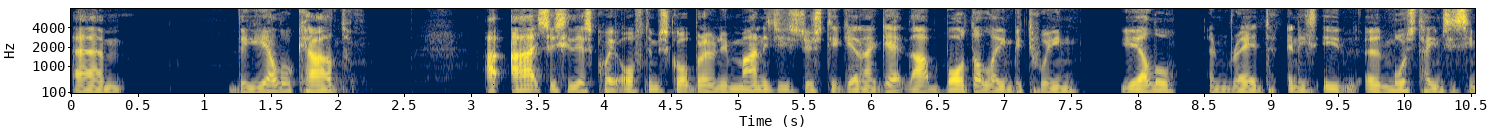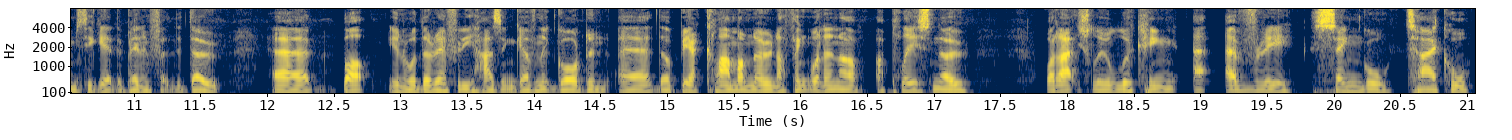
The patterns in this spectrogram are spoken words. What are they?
Um, the yellow card. I, I actually see this quite often with Scott Brown. He manages just to of get that borderline between yellow and red, and he's, he, and most times he seems to get the benefit of the doubt. Uh, but you know the referee hasn't given it. Gordon, uh, there'll be a clamour now, and I think we're in a, a place now. We're actually looking at every single tackle.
